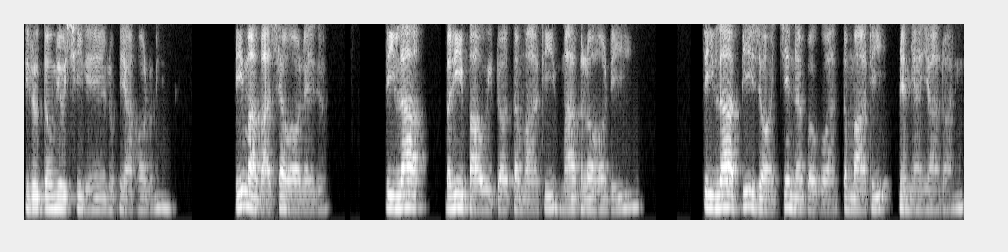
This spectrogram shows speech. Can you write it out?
ဒီလိုသုံးမျိုးရှိတယ်လို့ဘုရားဟောလို့ပြီးမှပါဆက်ဟောလဲဆိုသီလပရိပါဝိတောတမာတိမာဘလောဟောတိသီလပြည့်စုံကျင့်တဲ့ပုဂ္ဂိုလ်ကတမာတိမြန်မြန်ရလွယ်တယ်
